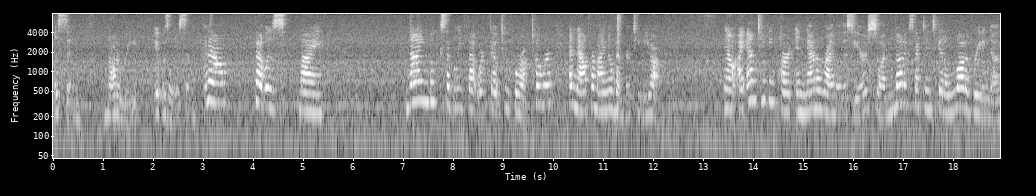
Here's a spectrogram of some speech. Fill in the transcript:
listen, not a read. It was a listen. Now, that was my nine books, I believe that worked out to for October, and now for my November TBR. Now, I am taking part in NaNoWriMo this year, so I'm not expecting to get a lot of reading done.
